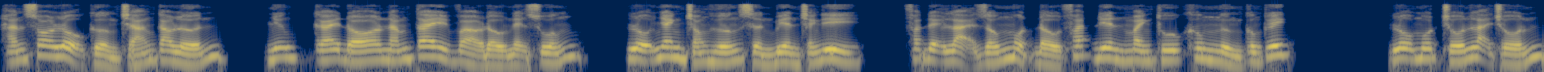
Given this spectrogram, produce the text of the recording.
hắn so lộ cường tráng cao lớn, nhưng cái đó nắm tay vào đầu nện xuống, lộ nhanh chóng hướng sườn biên tránh đi, Phật đệ lại giống một đầu phát điên manh thú không ngừng công kích. Lộ một trốn lại trốn,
